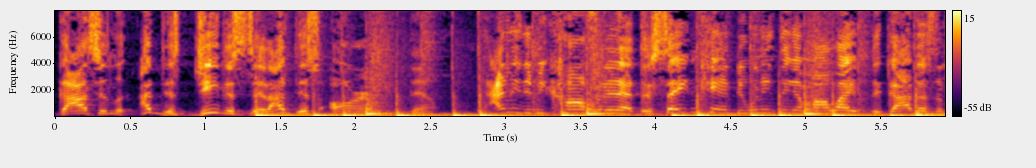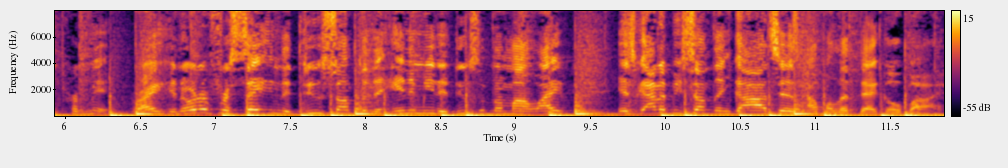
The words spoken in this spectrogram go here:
God said, Look, I just Jesus said, I disarmed them. I need to be confident that the Satan can't do anything in my life that God doesn't permit, right? In order for Satan to do something, the enemy to do something in my life, it's got to be something God says, I'm going to let that go by.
